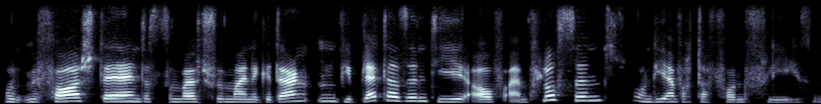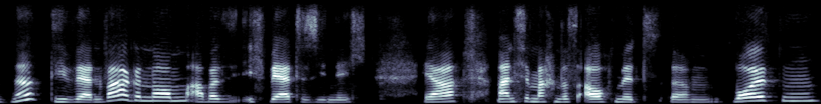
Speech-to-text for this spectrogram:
und mir vorstellen, dass zum Beispiel meine Gedanken wie Blätter sind, die auf einem Fluss sind und die einfach davon fließen. Ne? Die werden wahrgenommen, aber ich werte sie nicht. Ja, manche machen das auch mit ähm, Wolken,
